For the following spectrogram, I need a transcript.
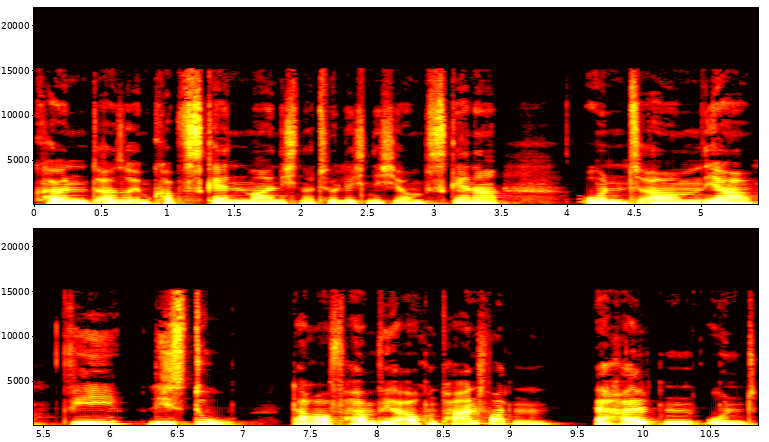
könnt. Also im Kopf scannen meine ich natürlich nicht im Scanner. Und ähm, ja, wie liest du? Darauf haben wir auch ein paar Antworten erhalten und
